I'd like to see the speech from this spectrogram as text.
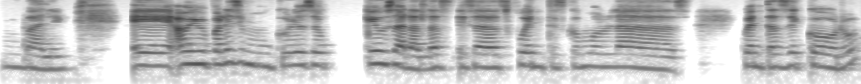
Vale. Eh, a mí me parece muy curioso que usaras las, esas fuentes como las cuentas de cobro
